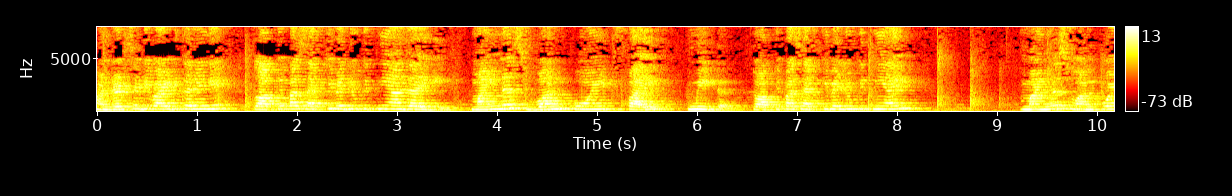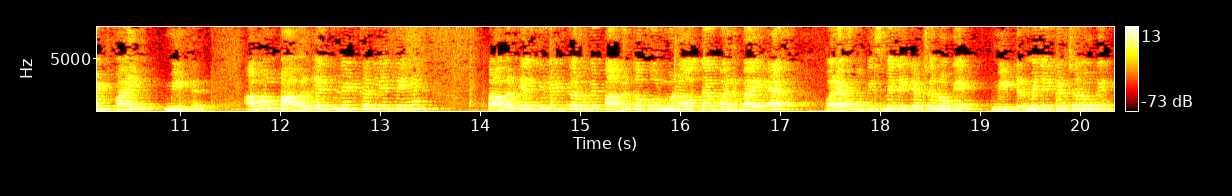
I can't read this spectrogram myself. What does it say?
हंड्रेड से डिवाइड करेंगे तो आपके पास एफ़ की वैल्यू कितनी आ जाएगी? Minus one point five metre तो आपके पास एफ़ की वैल्यू कितनी आई? Minus one point five metre अब हम पावर कैलकुलेट कर लेते हैं। पावर कैलकुलेट करोगे पावर का फॉर्मूला होता है वन बाय एफ़ और एफ़ को किसमें लेकर चलोगे? मीटर में लेकर चलोगे।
